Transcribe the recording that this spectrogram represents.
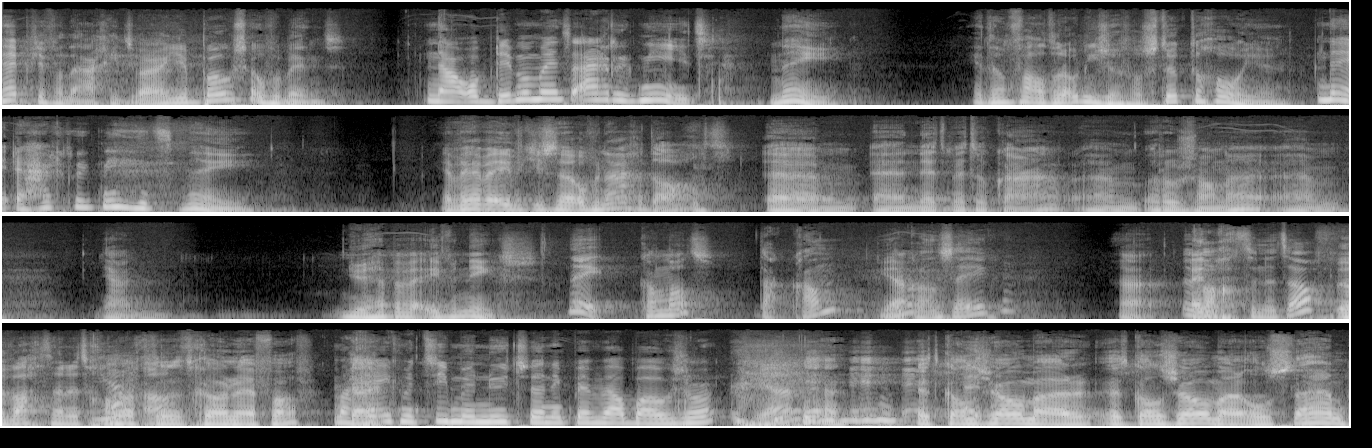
heb je vandaag iets waar je boos over bent? Nou, op dit moment eigenlijk niet. Nee. Ja, dan valt er ook niet zoveel stuk te gooien. Nee, eigenlijk niet. Nee. Ja, we hebben eventjes eh, over nagedacht. Ehm, eh, net met elkaar, ehm, Rosanne. Ehm, ja, nu hebben we even niks. Nee, Kan dat? dat kan. Ja? Dat kan zeker. Ja. We en wachten het af. we wachten het We gewoon wachten af. het gewoon even af. Maar Kijk, geef me 10 minuten en ik ben wel boos hoor. Ja? ja, het, kan zomaar, het kan zomaar ontstaan,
